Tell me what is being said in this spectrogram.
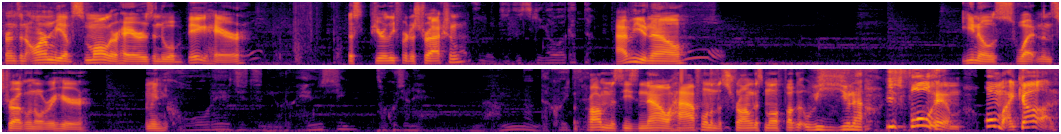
Turns an army of smaller hares into a big hare. Just purely for distraction. Have you now? You know, sweating and struggling over here. I mean, problem is he's now half one of the strongest motherfuckers. We, you know, he's full him. Oh my god,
